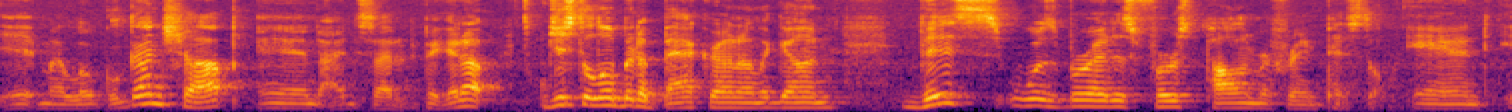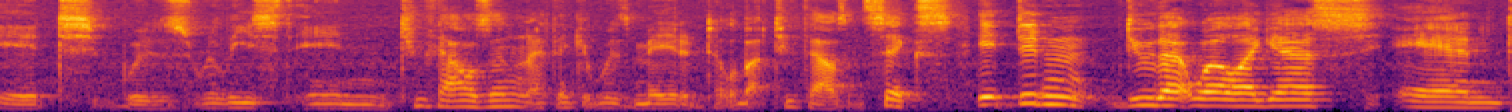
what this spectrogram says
at my local gun shop, and I decided to pick it up. Just a little bit of background on the gun. This was Beretta's first polymer frame pistol, and it was released in 2000. I think it was made until about 2006. It didn't do that well, I guess, and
